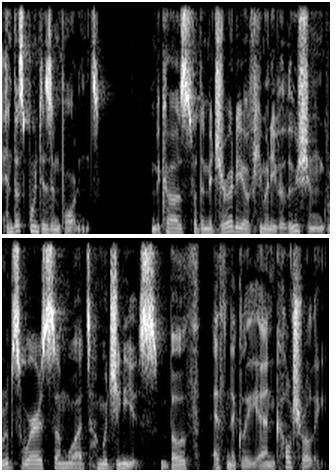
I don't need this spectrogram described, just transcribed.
And this point is important, because for the majority of human evolution, groups were somewhat homogeneous, both ethnically and culturally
